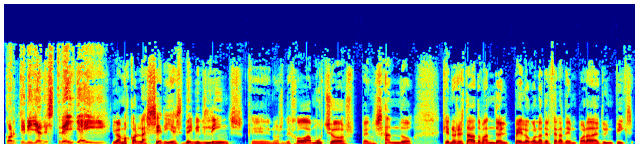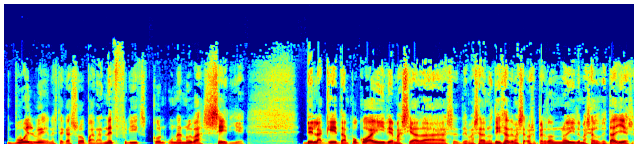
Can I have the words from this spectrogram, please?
Cortinilla de estrella y... Y vamos con las series. David Lynch, que nos dejó a muchos pensando que nos estaba tomando el pelo con la tercera temporada de Twin Peaks, vuelve, en este caso, para Netflix con una nueva serie de la que tampoco hay demasiadas, demasiadas noticias, demasiados, perdón, no hay demasiados detalles,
